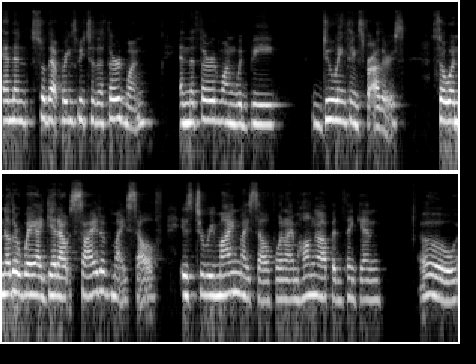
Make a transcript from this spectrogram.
And then so that brings me to the third one. And the third one would be doing things for others. So another way i get outside of myself is to remind myself when i'm hung up and thinking oh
